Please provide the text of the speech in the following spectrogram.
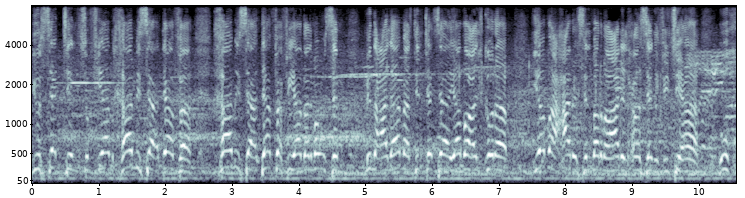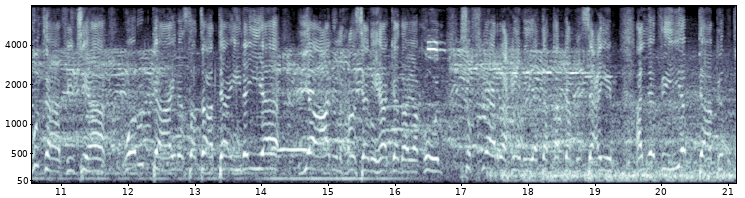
يسجل سفيان خامس أهدافه خامس أهدافه في هذا الموسم من علامة الجزاء. يضع الكرة يضع حارس المرمى علي الحسني في جهة وخذها في جهة وردها إن استطعت إلي. يا علي الحسني هكذا يقول سفيان رحيمي يتقدم للزعيم الذي يبدأ بالض...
